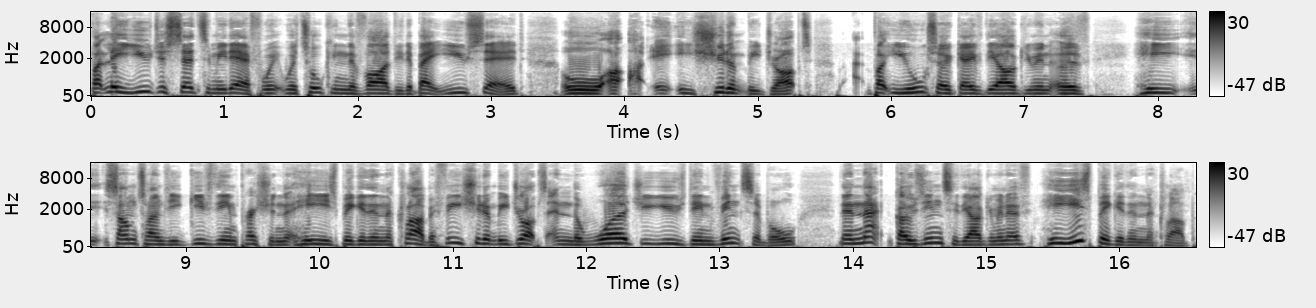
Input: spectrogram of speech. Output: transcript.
But Lee, you just said to me there, if we're, we're talking the Vardy debate, you said, "Oh, uh, uh, he shouldn't be dropped," but you also gave the argument of he sometimes he gives the impression that he is bigger than the club. If he shouldn't be dropped, and the word you used, invincible, then that goes into the argument of he is bigger than the club.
